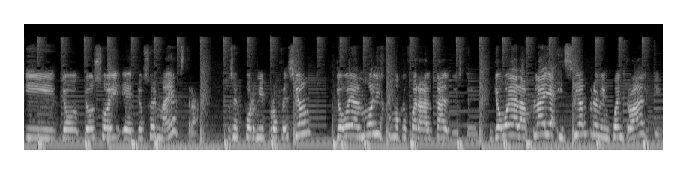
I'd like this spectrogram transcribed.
y yo, yo, soy, yo soy maestra. Entonces, por mi profesión, yo voy al mall y es como que fuera alcalde usted. Yo voy a la playa y siempre me encuentro a alguien.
